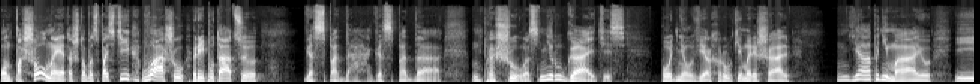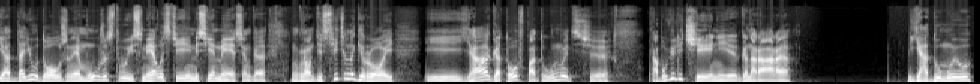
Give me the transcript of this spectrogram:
он пошел на это, чтобы спасти вашу репутацию. Господа, господа, прошу вас, не ругайтесь, поднял вверх руки Маришаль. «Я понимаю и отдаю должное мужеству и смелости месье Мессинга. Он действительно герой, и я готов подумать э, об увеличении гонорара. Я думаю,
